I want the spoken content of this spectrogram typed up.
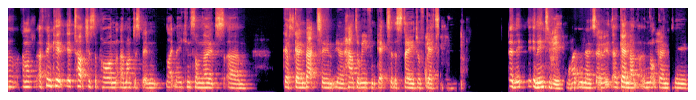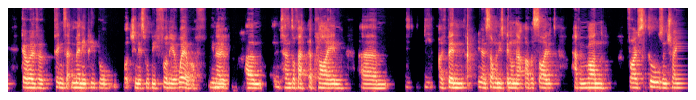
Um, I think it, it touches upon, um, I've just been like making some notes, um, just going back to, you know, how do we even get to the stage of getting an, an interview, right? You know, so again, I'm not going to go over things that many people watching this will be fully aware of, you know, mm. um, in terms of applying. Um, I've been, you know, someone who's been on that other side, having run five schools and trained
